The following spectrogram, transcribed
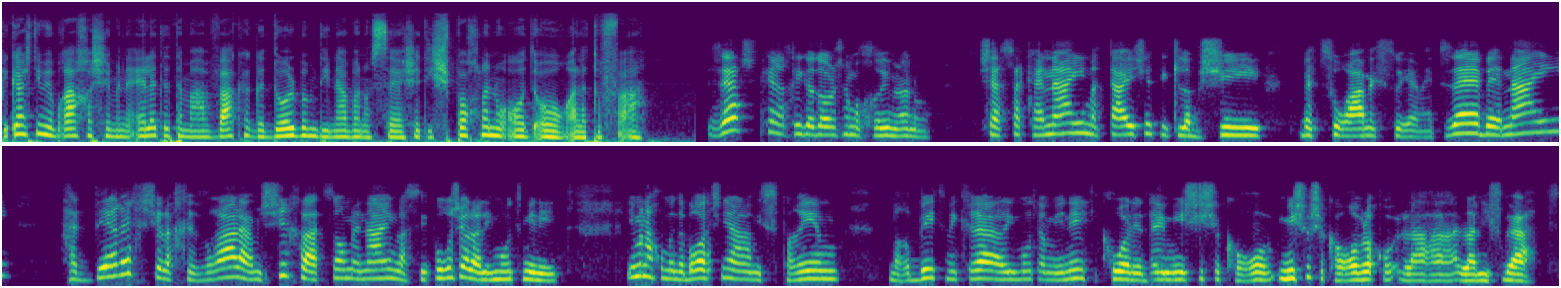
ביקשתי מברכה שמנהלת את המאבק הגדול במדינה בנושא, שתשפוך לנו עוד אור על התופעה. זה השקר הכי גדול שמוכרים לנו, שהסכנה היא מתי שתתלבשי בצורה מסוימת. זה בעיניי הדרך של החברה להמשיך לעצום עיניים לסיפור של אלימות מינית. אם אנחנו מדברות שנייה על המספרים, מרבית מקרי האלימות המינית יקרו על ידי שקרוב, מישהו שקרוב לנפגעת.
